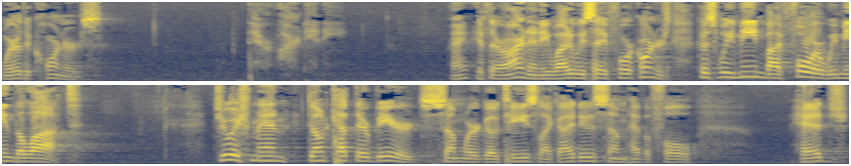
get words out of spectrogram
Where are the corners? There aren't any. Right? If there aren't any, why do we say four corners? Because we mean by four, we mean the lot. Jewish men don't cut their beards. Some wear goatees like I do. Some have a full hedge,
